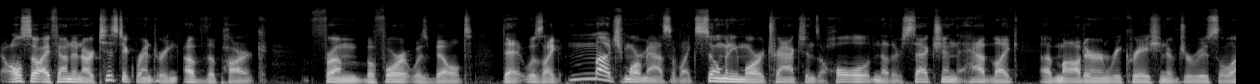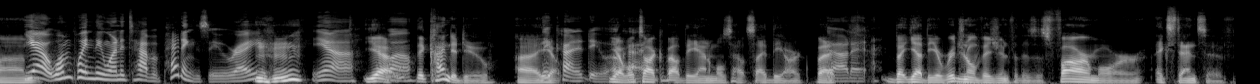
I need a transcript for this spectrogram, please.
Also, I found an artistic rendering of the park from before it was built that was like much more massive, like so many more attractions, a whole another section that had like a modern recreation of Jerusalem. Yeah, at one point they wanted to have a petting zoo, right? Mm-hmm. Yeah. Yeah, Wow. they kind of do. Uh, They yeah. kinda do, Yeah, we'll talk about the animals outside the ark, but Got it. but yeah, the original vision for this is far more extensive.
